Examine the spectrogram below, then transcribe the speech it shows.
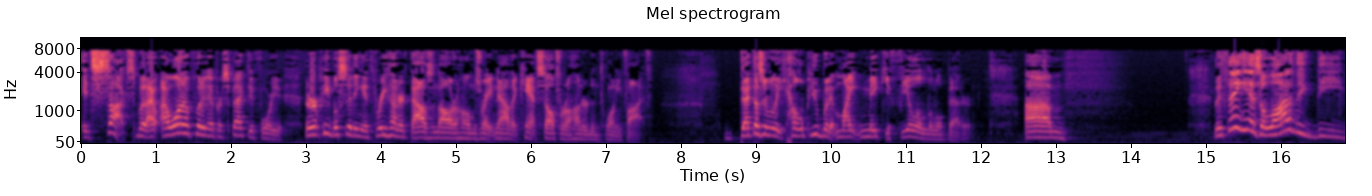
it sucks, but I, I want to put it in perspective for you. There are people sitting in $300,000 homes right now that can't sell for 125 that doesn't really help you, but it might make you feel a little better. Um, the thing is, a lot of the, the,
